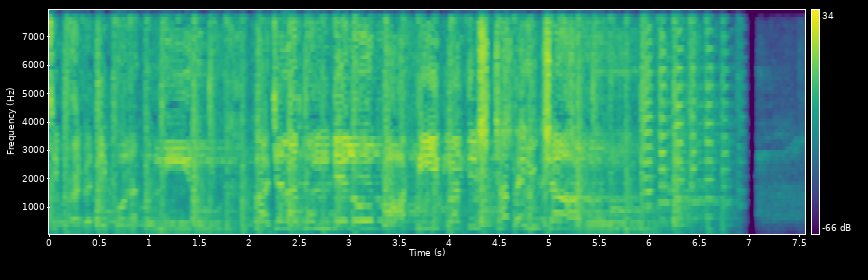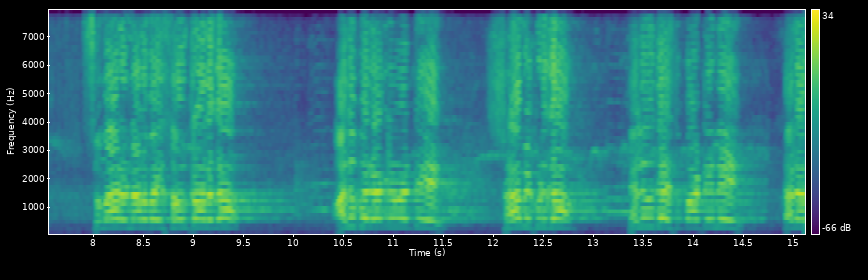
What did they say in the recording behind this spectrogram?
ధారపోసి ప్రగతి కొరకు మీరు ప్రజల గుండెలో పార్టీ ప్రతిష్ట పెంచారు. సుమారు నలభై సంవత్సరాలుగా అలుపెరగినటువంటి శ్రామికుడిగా తెలుగుదేశం పార్టీని తన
